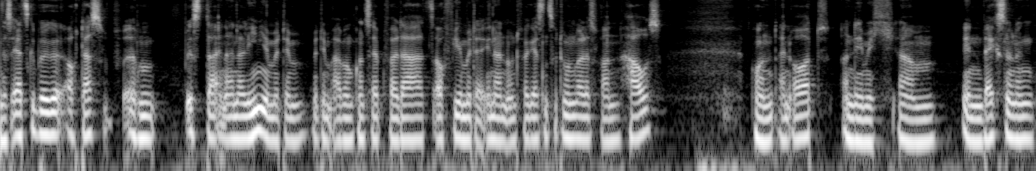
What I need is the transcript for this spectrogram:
Das Erzgebirge, auch das ähm, ist da in einer Linie mit dem, mit dem Albumkonzept, weil da hat es auch viel mit Erinnern und Vergessen zu tun, weil das war ein Haus und ein Ort, an dem ich ähm, in wechselnden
